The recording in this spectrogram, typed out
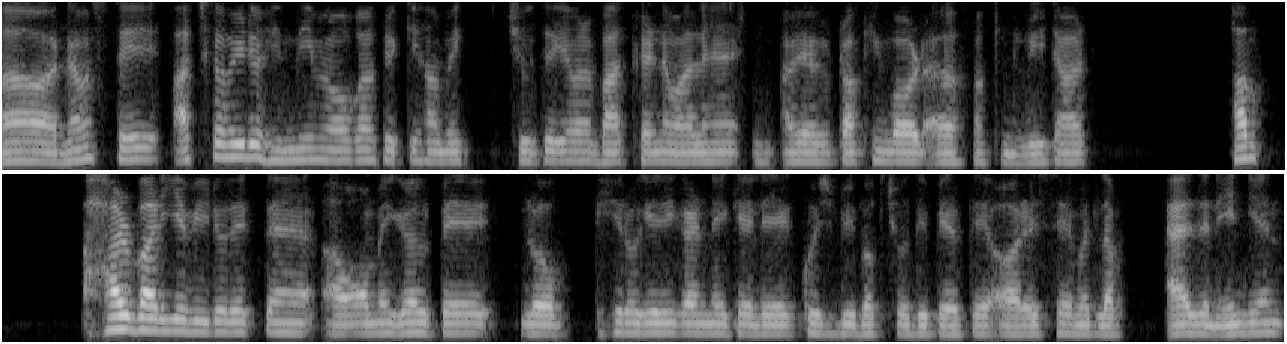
नमस्ते। आज का वीडियो हिंदी में होगा क्योंकि हम एक चूते के बारे में बात करने वाले हैं। We are talking about fucking retard हम हर बार ये वीडियो देखते हैं ओमेगल पे लोग हीरोगिरी करने के लिए कुछ भी बकचोदी पेलते हैं और इससे मतलब एज एन इंडियन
